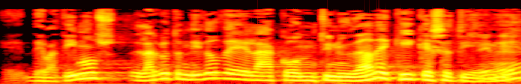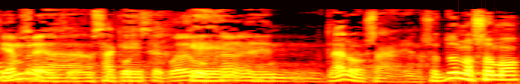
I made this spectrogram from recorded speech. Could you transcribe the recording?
eh, debatimos largo y tendido de la continuidad de Quique Setién. Sí, en ¿eh? diciembre, O sea, se- o sea se que, puede- se puede que, buscar, claro, o sea, que nosotros no somos.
